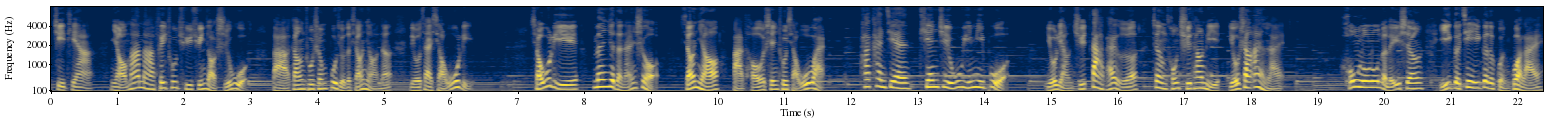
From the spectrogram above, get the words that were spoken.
这天啊，鸟妈妈飞出去寻找食物，把刚出生不久的小鸟呢留在小屋里。小屋里闷热的难受，小鸟把头伸出小屋外，它看见天际乌云密布，有两只大白鹅正从池塘里游上岸来，轰隆隆的雷声一个接一个的滚过来，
